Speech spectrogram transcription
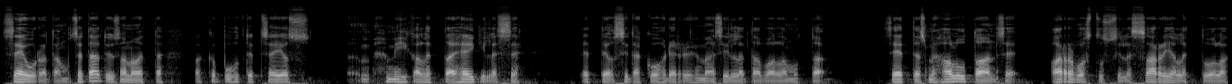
seurata, mutta se täytyy sanoa, että vaikka puhuttiin, että se ei ole Miikalle tai Heikille se, te ette ole sitä kohderyhmää sillä tavalla, mutta se, että jos me halutaan se arvostus sille sarjalle tuolla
